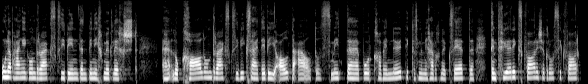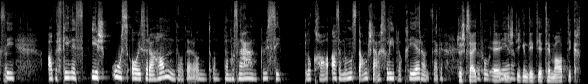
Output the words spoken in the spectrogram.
unabhängig unterwegs war, dann bin ich möglichst äh, lokal unterwegs gewesen. Wie gesagt, eben in alten Autos mit äh, Burka, wenn nötig, dass man mich einfach nicht sieht. Die Entführungsgefahr war eine grosse Gefahr. Gewesen. Ja. Aber vieles ist aus unserer Hand, oder? Und, und da muss man auch eine gewisse Blockade, also man muss die Angst auch ein bisschen blockieren und sagen, Du hast gesagt, äh, einsteigend in diese Thematik,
